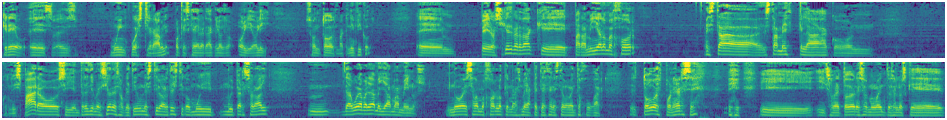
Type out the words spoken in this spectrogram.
creo es, es muy incuestionable, porque es que de verdad que los Oli Oli son todos magníficos. Eh, pero sí que es verdad que para mí a lo mejor esta, esta mezcla con, con disparos y en tres dimensiones, aunque tiene un estilo artístico muy, muy personal, mm, de alguna manera me llama menos. No es a lo mejor lo que más me apetece en este momento jugar. Eh, Todo es ponerse y, sobre todo en esos momentos en los que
